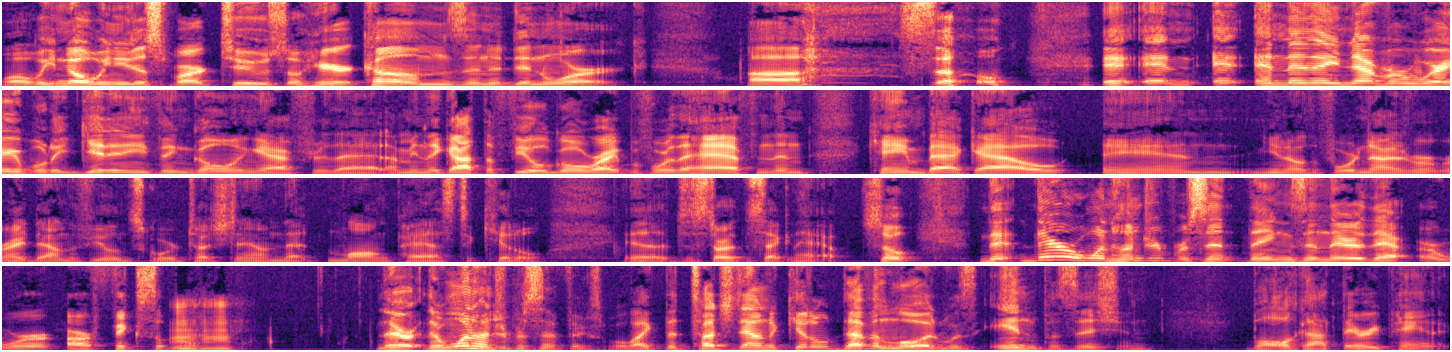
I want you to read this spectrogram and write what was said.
well, we know we need a spark too, so here it comes, and it didn't work. Uh, so, and, and and then they never were able to get anything going after that. I mean, they got the field goal right before the half, and then came back out, and you know the 49ers went right down the field and scored a touchdown. That long pass to Kittle uh, to start the second half. So th- there are 100% things in there that are were, are fixable. Mhm. They're they're 100% fixable. Like the touchdown to Kittle, Devin Lloyd was in position. Ball got there, he panicked.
